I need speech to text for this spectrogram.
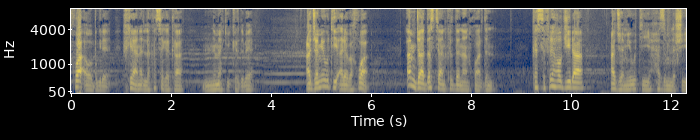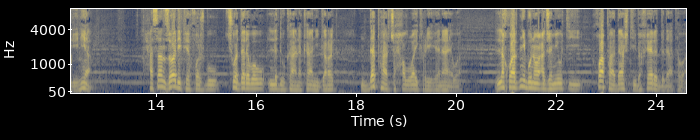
خوا ئەوە بگرێ خیانەت لە کەسێکەکە نمەکی کردبێ عجەمی وتی ئەرێ بەخوا ئەمجا دەستیان کردە نان خواردن. کە سفرە هەڵگیرا، عەجەمی وتی حەزم لە شیرینییە. حەسەن زۆری پێخۆش بوو، چووە دەرەوە و لە دووکانەکانی گەڕەک دە پارچە حەڵوای کڕی هێنایەوە. لە خواردنی بوونەوە عەجەمی وتی خوا پاداشتی بە خێرت بداتەوە.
